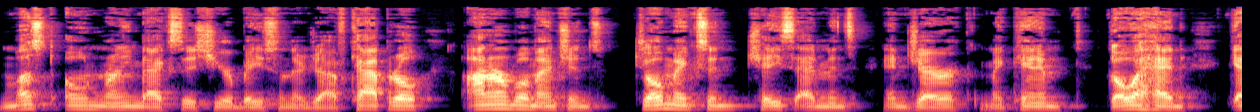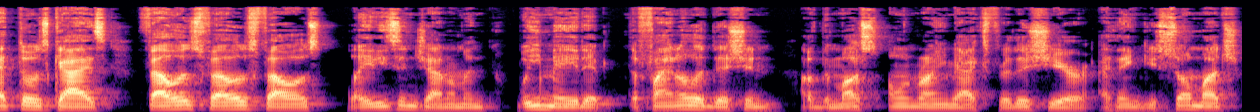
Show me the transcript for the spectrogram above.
must own running backs this year based on their draft capital. Honorable mentions Joe Mixon, Chase Edmonds, and Jerick McKinnon. Go ahead, get those guys. Fellas, fellas, fellas, ladies and gentlemen, we made it. The final edition of the must own running backs for this year. I thank you so much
